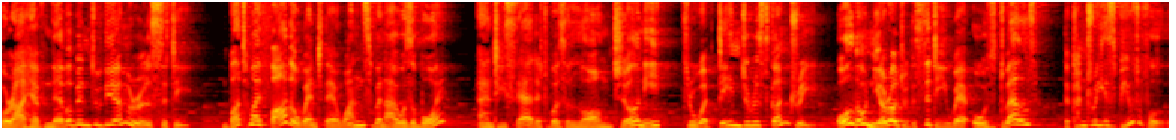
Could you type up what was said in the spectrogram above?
For I have never been to the Emerald City. But my father went there once when I was a boy, and he said it was a long journey through a dangerous country. Although nearer to the city where Oz dwells, the country is beautiful.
